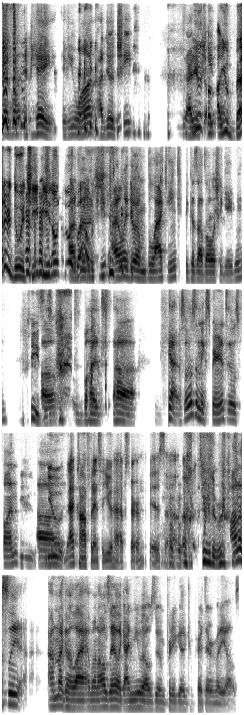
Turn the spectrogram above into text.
you guys want, if hey if you want I do it cheap you, uh, you better do it cheap. You don't do it do well. it cheap. I only do it in black ink because that's all she gave me Jesus. uh, but uh yeah so it was an experience it was fun you, uh, you that confidence that you have, sir, is uh, through the roof. honestly i'm not gonna lie when i was there like i knew i was doing pretty good compared to everybody else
